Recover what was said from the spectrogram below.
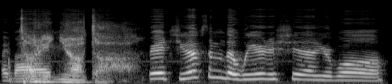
Bye bye. Tarinyata. Rich, you have some of the weirdest shit on your wall.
